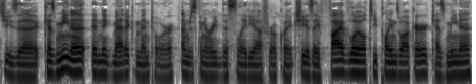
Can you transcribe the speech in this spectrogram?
she's a Kasmina Enigmatic Mentor. I'm just going to read this lady off real quick. She is a five loyalty planeswalker, Kasmina,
